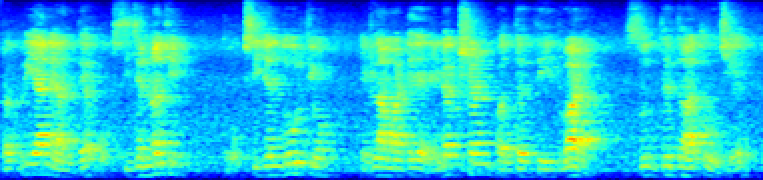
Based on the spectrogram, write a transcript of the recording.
પ્રક્રિયાને અંતે ઓક્સિજન નથી. તો ઓક્સિજન દૂર થયો. એટલા માટે રિડક્શન પદ્ધતિ દ્વારા શુદ્ધ ધાતુ છે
